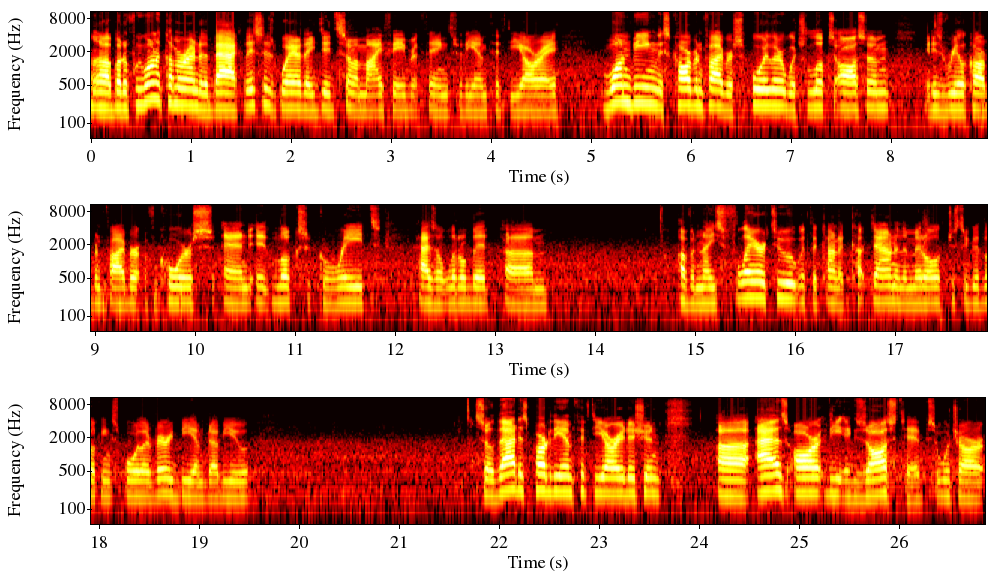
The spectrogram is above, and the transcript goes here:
Uh, but if we want to come around to the back, this is where they did some of my favorite things for the M50 Jahre. One being this carbon fiber spoiler, which looks awesome. It is real carbon fiber, of course, and it looks great. Has a little bit um, of a nice flare to it with the kind of cut down in the middle. Just a good looking spoiler, very BMW. So that is part of the M50 Jahre edition, uh, as are the exhaust tips, which are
